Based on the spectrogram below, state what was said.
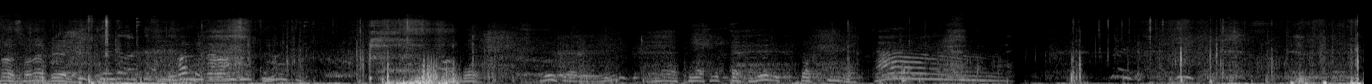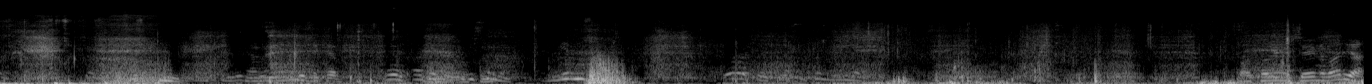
bundan sonra böyle. Balkonun şeyini var ya.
